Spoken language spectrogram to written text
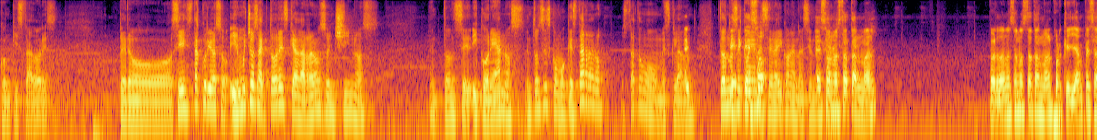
conquistadores. Pero sí, está curioso. Y muchos actores que agarraron son chinos. Entonces, y coreanos. Entonces, como que está raro. Está como mezclado. Eh, Entonces, no sé qué van a hacer ahí con la nación de Eso no está tan mal. Perdón, eso no está tan mal porque ya empecé,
